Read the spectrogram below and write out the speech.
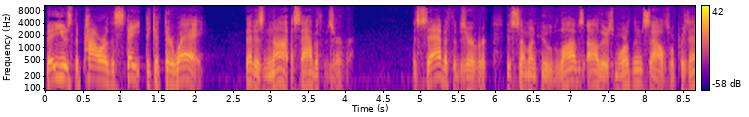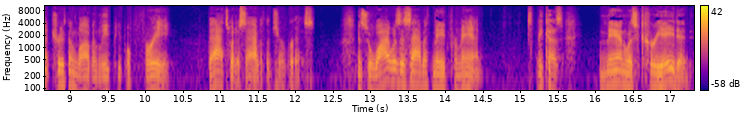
They used the power of the state to get their way. That is not a Sabbath observer. A Sabbath observer is someone who loves others more than themselves, will present truth and love, and leave people free. That's what a Sabbath observer is. And so why was the Sabbath made for man? Because man was created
